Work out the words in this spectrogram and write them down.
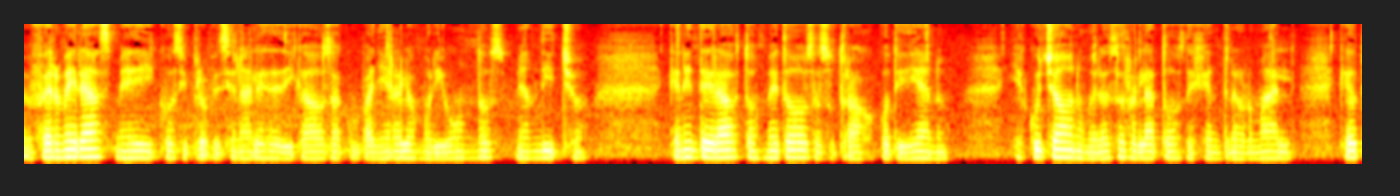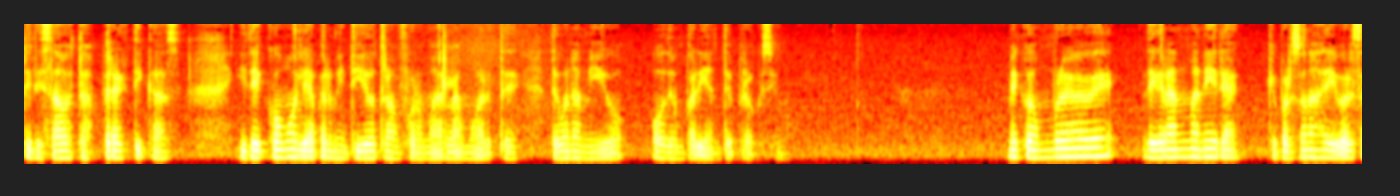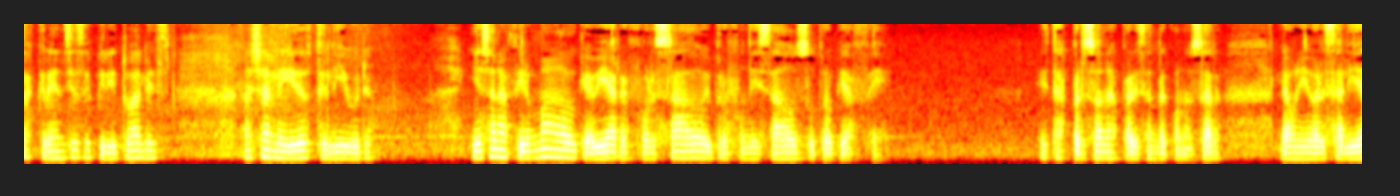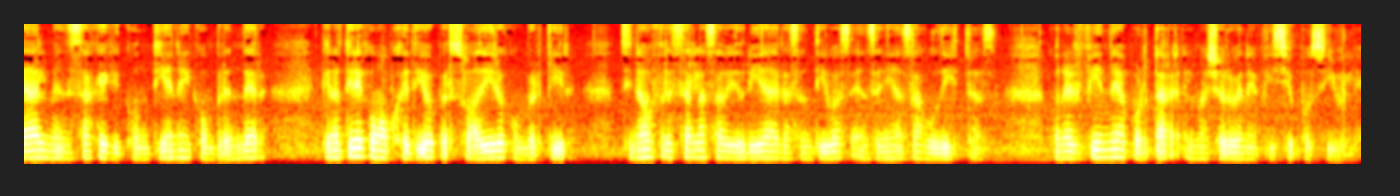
Enfermeras, médicos y profesionales dedicados a acompañar a los moribundos me han dicho que han integrado estos métodos a su trabajo cotidiano y he escuchado numerosos relatos de gente normal que ha utilizado estas prácticas y de cómo le ha permitido transformar la muerte de un amigo o de un pariente próximo. Me conmueve de gran manera que personas de diversas creencias espirituales hayan leído este libro y hayan afirmado que había reforzado y profundizado su propia fe. Estas personas parecen reconocer la universalidad del mensaje que contiene y comprender que no tiene como objetivo persuadir o convertir, sino ofrecer la sabiduría de las antiguas enseñanzas budistas, con el fin de aportar el mayor beneficio posible.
